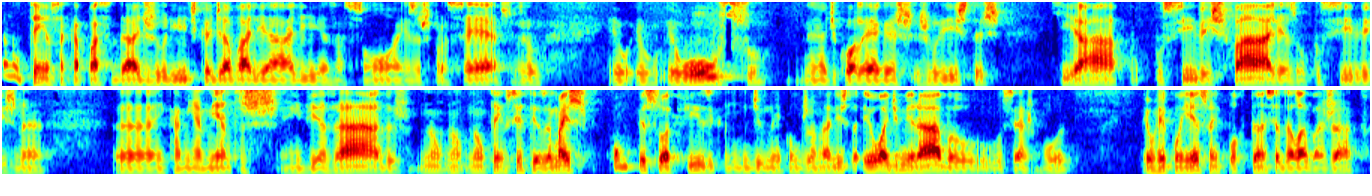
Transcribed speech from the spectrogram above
Eu não tenho essa capacidade jurídica de avaliar ali as ações, os processos. Eu, eu, eu, eu ouço né, de colegas juristas que há possíveis falhas ou possíveis né, uh, encaminhamentos enviesados, não, não, não, tenho certeza. Mas, como pessoa física, não digo nem como jornalista, eu admirava o, o Sérgio Moro, eu reconheço a importância da Lava Jato,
